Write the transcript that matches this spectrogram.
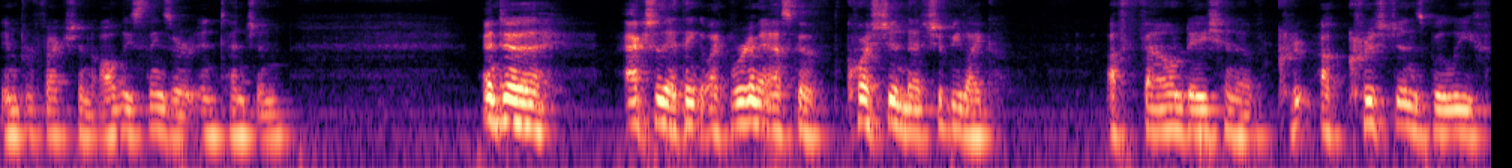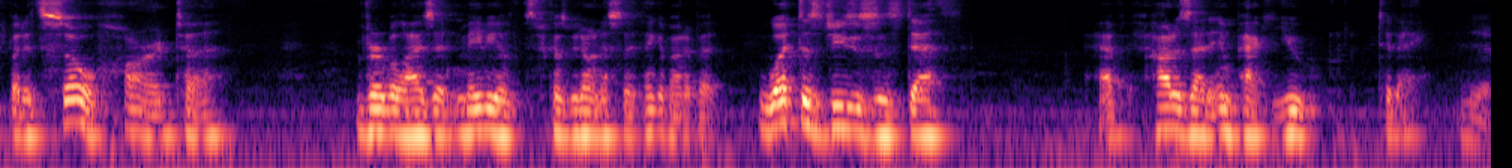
imperfection. All these things are intention. And to actually, I think like we're going to ask a question that should be like a foundation of a Christian's belief, but it's so hard to verbalize it. Maybe it's because we don't necessarily think about it. But what does Jesus' death have? How does that impact you today? Yeah.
